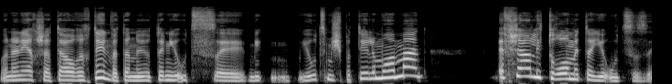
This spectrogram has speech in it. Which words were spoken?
בוא נניח שאתה עורך דין ואתה נותן ייעוץ, אה, ייעוץ משפטי למועמד, אפשר לתרום את הייעוץ הזה.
